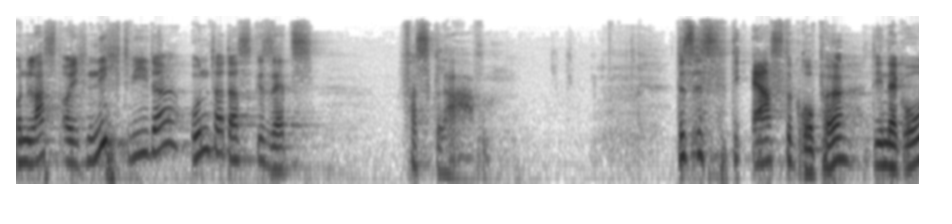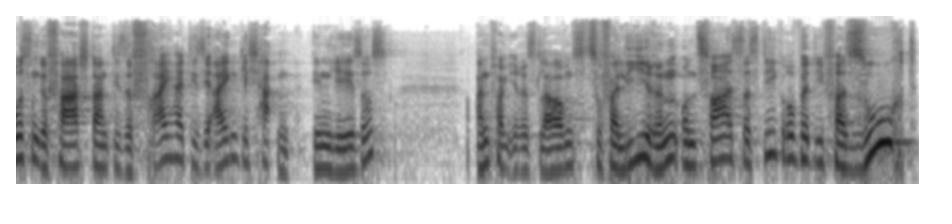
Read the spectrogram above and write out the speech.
und lasst euch nicht wieder unter das Gesetz versklaven. Das ist die erste Gruppe, die in der großen Gefahr stand, diese Freiheit, die sie eigentlich hatten in Jesus, Anfang ihres Glaubens, zu verlieren. Und zwar ist das die Gruppe, die versucht,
